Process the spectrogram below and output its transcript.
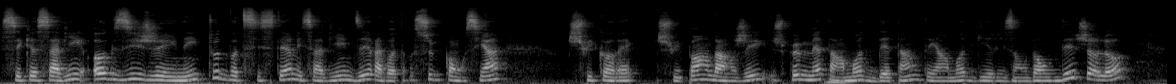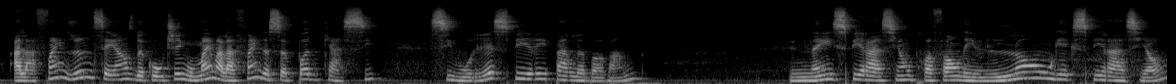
C'est que ça vient oxygéner tout votre système et ça vient dire à votre subconscient je suis correct, je suis pas en danger, je peux me mettre en mode détente et en mode guérison. Donc, déjà là, à la fin d'une séance de coaching ou même à la fin de ce podcast-ci, si vous respirez par le bas-ventre, une inspiration profonde et une longue expiration,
